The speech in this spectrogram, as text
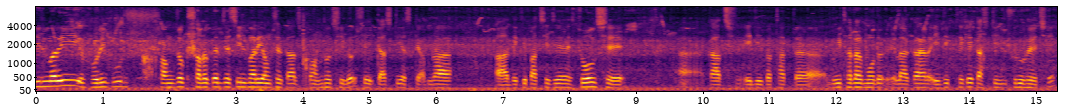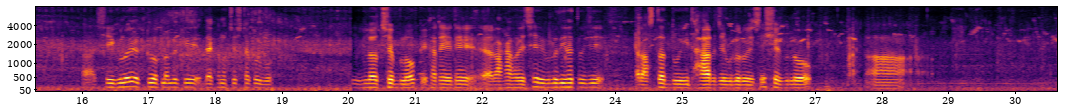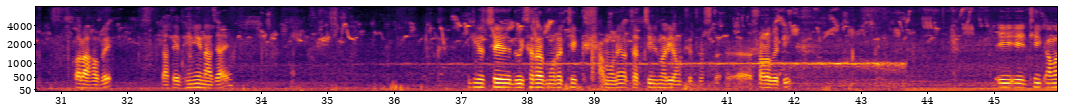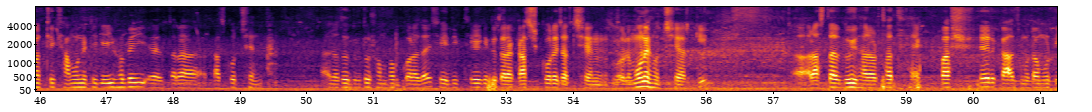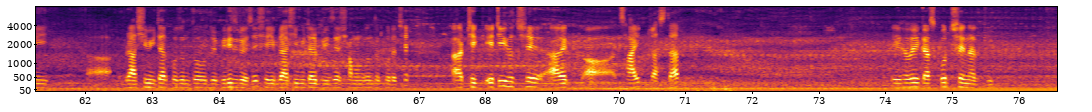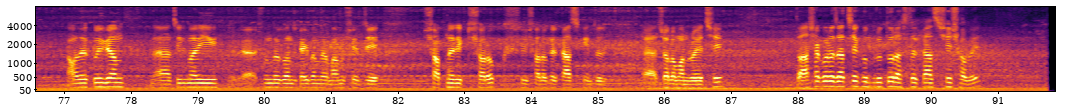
চিলমারি হরিপুর সংযোগ সড়কের যে চিলমারি অংশের কাজ বন্ধ ছিল, সেই কাজটি আজকে আমরা দেখতে পাচ্ছি যে চলছে। কাজ এই দিক অর্থাৎ দুই থানার মোড় এলাকার এই দিক থেকে কাজটি শুরু হয়েছে। সেইগুলোই একটু আপনাদেরকে দেখানোর চেষ্টা করব। এগুলো হচ্ছে ব্লক, এখানে এনে রাখা হয়েছে। এগুলো দিয়ে হয়তো ওই যে রাস্তার দুই ধার যেগুলো রয়েছে, সেগুলো করা হবে যাতে ভেঙে না যায়। এটি হচ্ছে দুই ছাড়ার মোড়ের ঠিক সামনে, অর্থাৎ চিলমারি অংশের সড়ক এটি। এই এই ঠিক, আমার ঠিক সামনে ঠিক এইভাবেই তারা কাজ করছেন। যত দ্রুত সম্ভব করা যায়, সেই দিক থেকে কিন্তু তারা কাজ করে যাচ্ছেন বলে মনে হচ্ছে আর কি। রাস্তার দুই ধার, অর্থাৎ এক পাশের কাজ মোটামুটি ব্রাশি মিটার পর্যন্ত যে ব্রিজ রয়েছে, সেই ব্রাশি মিটার ব্রিজের সামন পর্যন্ত করেছে। আর ঠিক এটি হচ্ছে আরেক সাইড রাস্তার। এইভাবেই কাজ করছেন আর কি। আমাদের কুড়িগ্রাম চিলমারি সুন্দরগঞ্জ, গাইবান্ধার মানুষের যে স্বপ্নের একটি সড়ক, সেই সড়কের কাজ কিন্তু চলমান রয়েছে। তো আশা করা যাচ্ছে খুব দ্রুত রাস্তার কাজ শেষ হবে।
